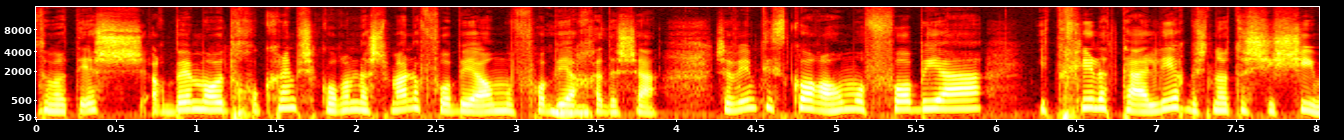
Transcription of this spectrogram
זאת אומרת, יש הרבה מאוד חוקרים שקוראים לה שמנופוביה, ההומופוביה mm-hmm. החדשה. עכשיו, אם תזכור, ההומופוביה התחיל התהליך בשנות ה-60.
